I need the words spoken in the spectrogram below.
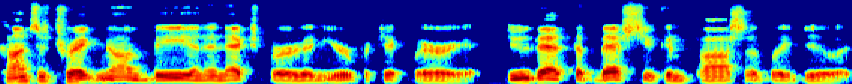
concentrating on being an expert in your particular area, do that the best you can possibly do it.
